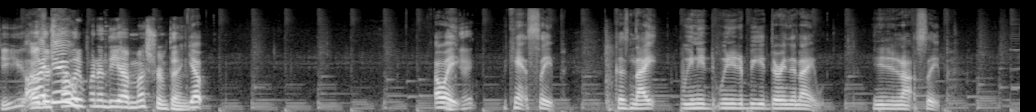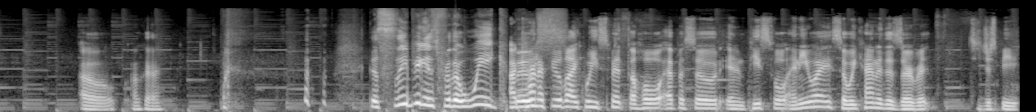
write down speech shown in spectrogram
Do you? Oh, Oh, there's probably one in the uh, mushroom thing. Yep. Oh wait, Okay. we can't sleep because night. We need we need to be during the night. You need to not sleep. Oh, okay. Because sleeping is for the weak. I kind of feel like we spent the whole episode in peaceful anyway, so we kind of deserve it to just be. you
